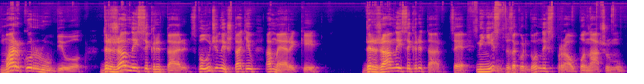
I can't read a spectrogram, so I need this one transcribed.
Марко Рубіо, державний секретар Сполучених Штатів Америки. Державний секретар це міністр закордонних справ по-нашому.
